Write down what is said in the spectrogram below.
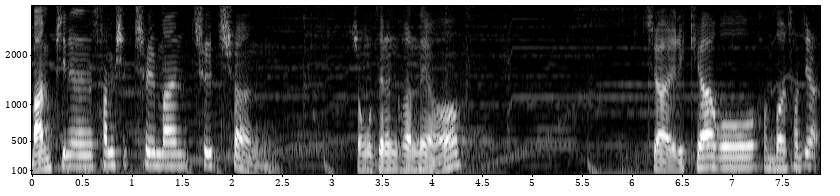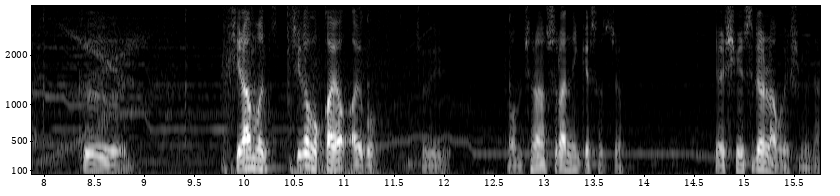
만피는 37만 7천 정도 되는 것 같네요. 자 이렇게 하고 한번 사진 그 길 한번 찍어볼까요? 아이고 저기 또 엄청난 수라님께서 죠 열심히 수련을 하고 계십니다.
